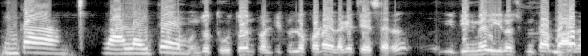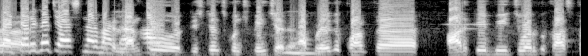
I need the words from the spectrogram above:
ఇంకా వాళ్ళైతే ముందు టూ థౌసండ్ ట్వంటీ టూ లో కూడా ఇలాగే చేశారు. దీని మీద ఈ రోజు ఇంకా బెటర్గా చేస్తున్నారు లెంత్ డిస్టెన్స్ కొంచెం పెంచారు. అప్పుడేదో కొంత ఆర్కే బీచ్ వరకు కాస్త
